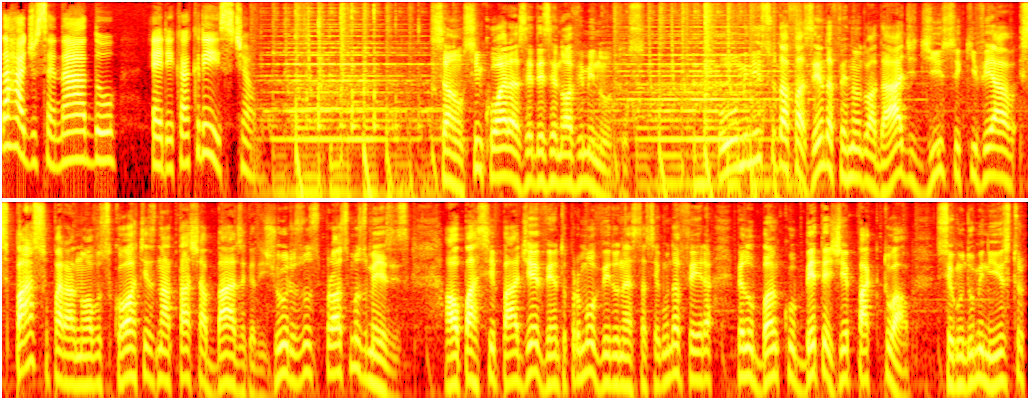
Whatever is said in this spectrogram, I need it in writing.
Da Rádio Senado, Érica Christian. São 5 horas e 19 minutos. O ministro da Fazenda, Fernando Haddad, disse que vê espaço para novos cortes na taxa básica de juros nos próximos meses ao participar de evento promovido nesta segunda-feira pelo banco BTG Pactual. Segundo o ministro,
